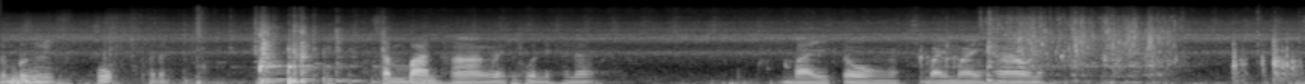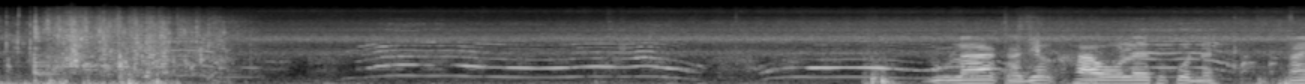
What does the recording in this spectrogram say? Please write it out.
น้ำเบิ่งนี่หกพอนะสำบ้านหางเลยทุกคนในคณะใบตองนะใบไม้ห้าวนะ ลาก็เยอะเข้าเลยทุกคนเลยให้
